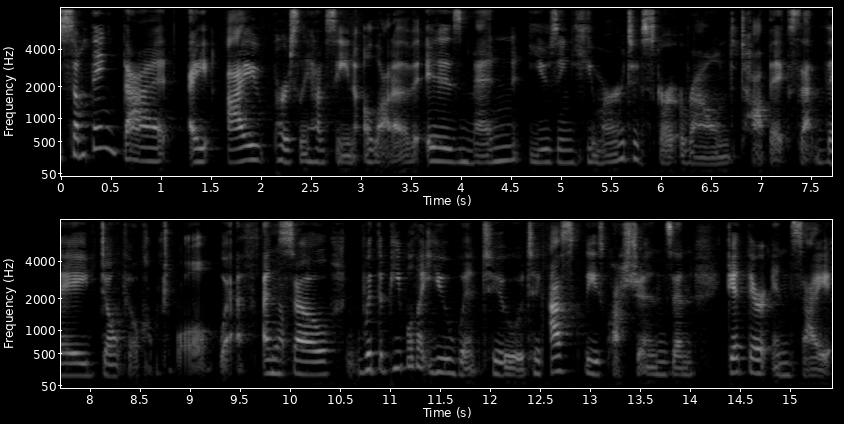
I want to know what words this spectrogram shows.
something that I I personally have seen a lot of is men using humor to skirt around topics that they don't feel comfortable with. And yep. so with the people that you went to to ask these questions and get their insight,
